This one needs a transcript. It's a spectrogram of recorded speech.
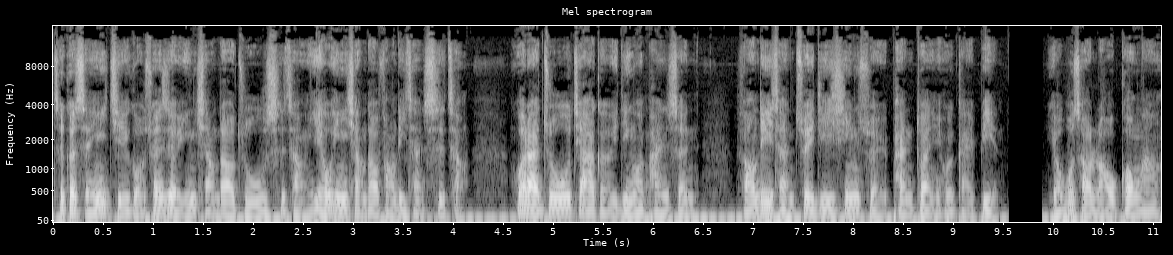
这个审议结果算是有影响到租屋市场，也会影响到房地产市场。未来租屋价格一定会攀升，房地产最低薪水判断也会改变。有不少劳工啊，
